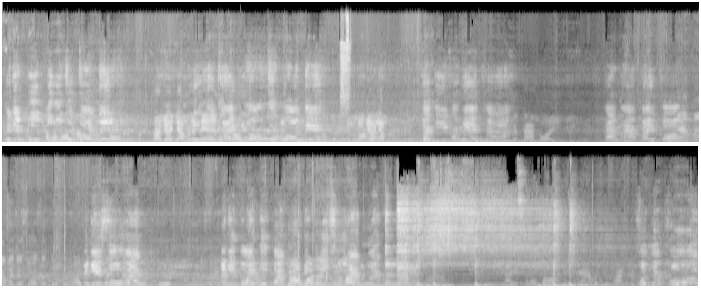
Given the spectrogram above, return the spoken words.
ไม่ได้เปิดตัวเจ้าตอนเนี่ยอันเดี๋ยวหยำไม่ได้ได้แม่ให้พี่น้องเจ้าตอนเนี่ยเดี๋ยวหยสวัสดีค่ะแม่ค่ะำตาลอยตามหาไผก่อนแม่มาว่าจะโซ่ตะเตะตะมาไม่ใช่โสวัสดอันนี้บอยเบิกบานด้วยมีสี่บ้านคนละคน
